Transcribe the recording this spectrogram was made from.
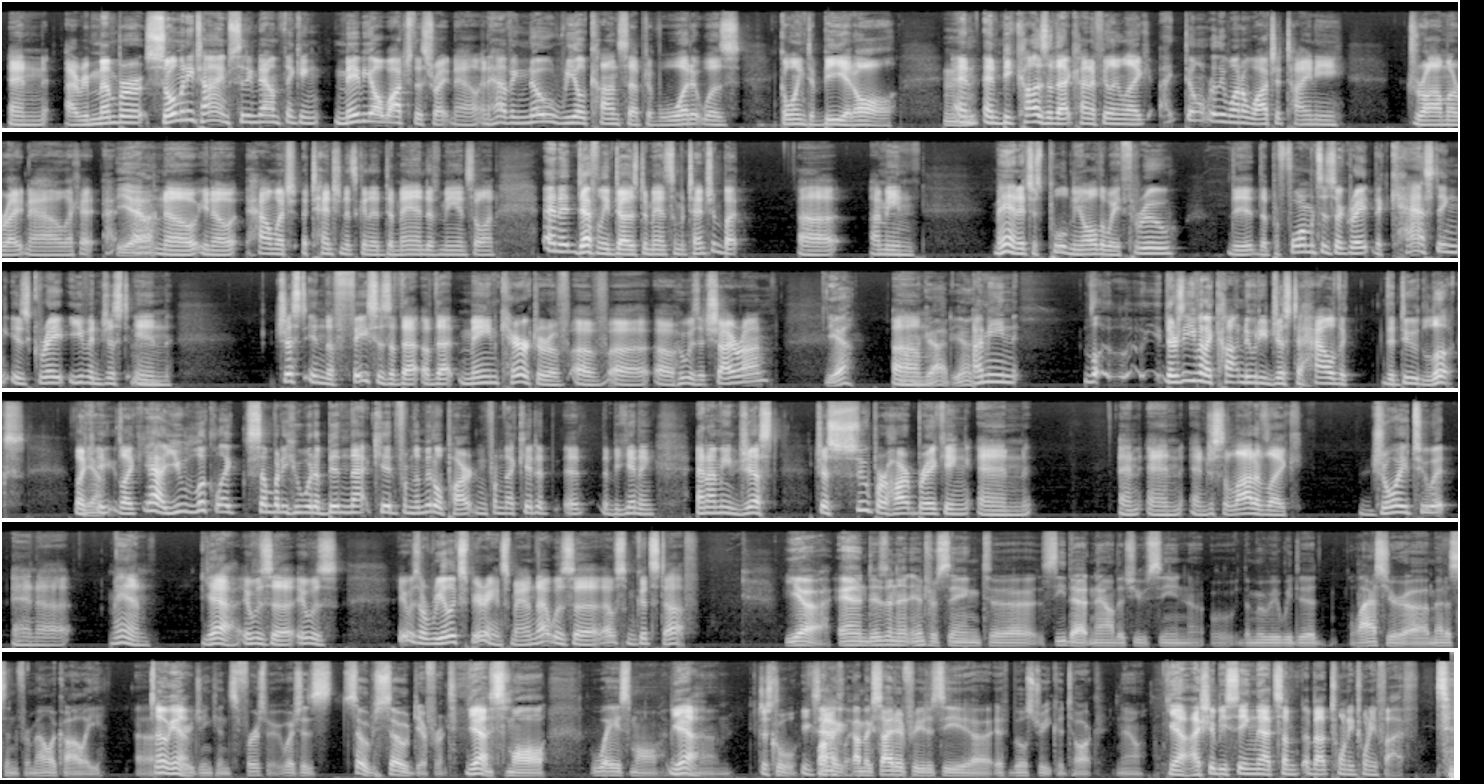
and I remember so many times sitting down thinking maybe I'll watch this right now, and having no real concept of what it was going to be at all, Mm-hmm. and and because of that kind of feeling like I don't really want to watch a tiny drama right now. Like I, I, I don't know, you know, how much attention it's going to demand of me and so on. And it definitely does demand some attention, but uh, I mean, man, it just pulled me all the way through. the The performances are great. The casting is great, even just Mm-hmm. in just in the faces of that of that main character of of uh, uh who is it, Chiron? yeah. oh Um, my god, yeah. I mean, l- there's even a continuity just to how the the dude looks. Like, Yeah. it- like, yeah, you look like somebody who would have been that kid from the middle part and from that kid at, at the beginning. And I mean, just, just super heartbreaking and, and, and, and just a lot of like joy to it. And, uh, man, yeah, it was a, it was, it was a real experience, man. That was, uh, that was some good stuff. Yeah, and isn't it interesting to see that now that you've seen uh, the movie we did last year, uh, Medicine for Melancholy? Uh, Oh, yeah. Barry Jenkins' first movie, which is so so different. Yeah and small, way small. Yeah. and, um, Just cool. Well, Exactly. I'm, I'm excited for you to see uh, if Beale Street could talk now. yeah. I should be seeing that some about 2025.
